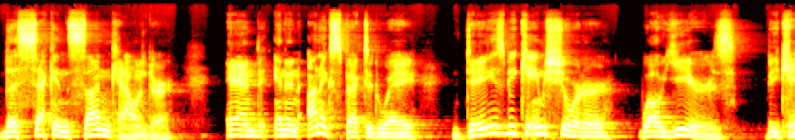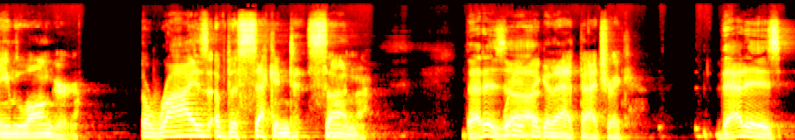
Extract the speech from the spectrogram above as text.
the second sun calendar. And in an unexpected way, days became shorter while years became longer. The rise of the second sun. That is. What do you uh, think of that, Patrick? That is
